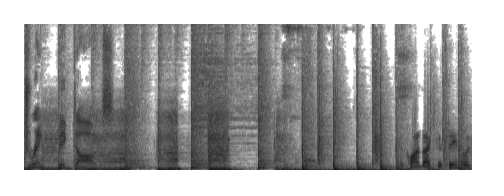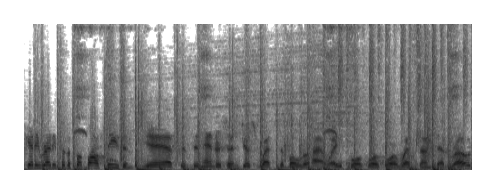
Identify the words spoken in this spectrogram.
drink Big Dogs. Klondike Casino is getting ready for the football season. Yes, it's in Henderson, just west of Boulder Highway, 444 West Sunset Road.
